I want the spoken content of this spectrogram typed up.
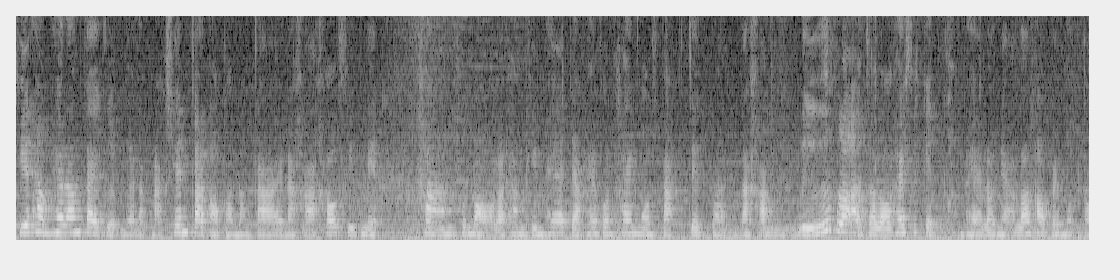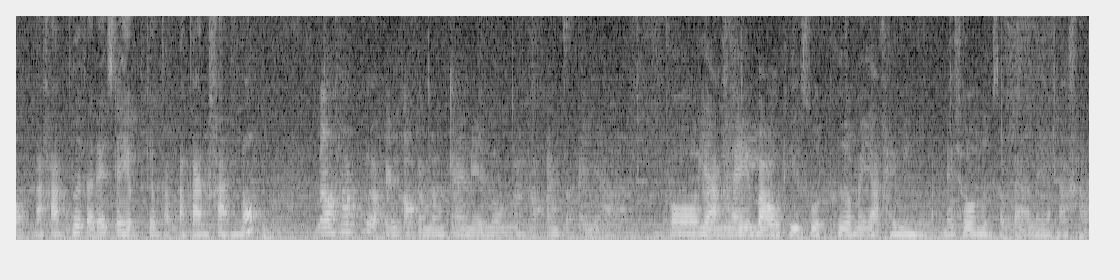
ที่ทำให้ร่างกายเกิดเหงื่อหนักๆ เช่นการออกกำลังกายนะคะ เข้าฟิตเนส ทางคุณหมอและทางทีมแพทย์อยากให้คนไข้งดสัก 7 วันนะคะ หรือเราอาจจะรอให้สะเก็ดของแผลเราเนี่ยร่อนออกไปหมดก่อนนะคะ เพื่อจะได้เซฟเกี่ยวกับอาการคันเนาะแล้วถ้าเผื่อเป็นออกกำลังกายในร่มนะคะปั่นจักรยานก็อยากให้เบาที่สุดเพื่อไม่อยากให้มีเหงื่อในช่วงหนึ่งสัปดาห์แรกนะคะ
